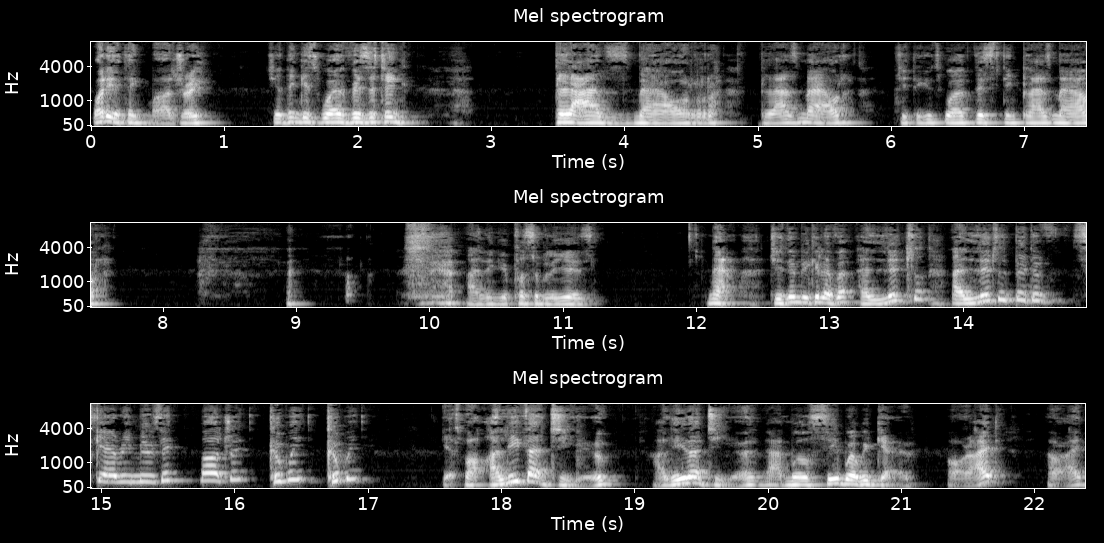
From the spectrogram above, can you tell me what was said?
What do you think, Marjorie? Do you think it's worth visiting? Plas Mawr. Plasmaur. Do you think it's worth visiting Plas Mawr? I think it possibly is. Now, do you think we could have a, a, little, a little bit of scary music, Marjorie? Could we? Could we? Yes. Well, I'll leave that to you. I'll leave that to you, and we'll see where we go. All right. All right.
